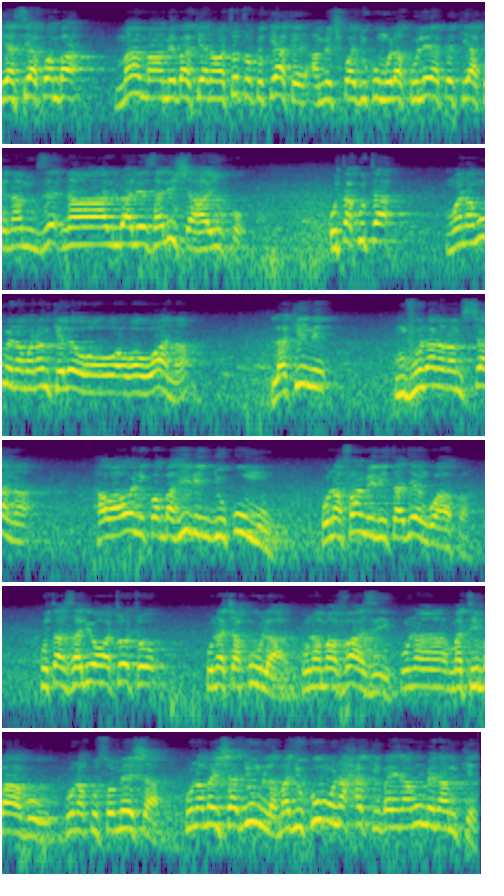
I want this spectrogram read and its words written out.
Kiasi ya kwamba mama amebakia na watoto peke yake amechukua jukumu la kulea peke yake na mze, na aliyezalisha hayuko utakuta mwanamume na mwanamke leo waoana wa, wa, lakini mvulana na msichana hawaoni kwamba hili ni jukumu. Kuna family itajengwa hapa. Kutazaliwa watoto kuna chakula kuna mavazi kuna matibabu kuna kusomesha kuna maisha jumla majukumu na haki baina mume na mke.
